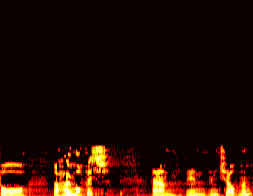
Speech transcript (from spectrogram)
for the Home Office um, in, in Cheltenham,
